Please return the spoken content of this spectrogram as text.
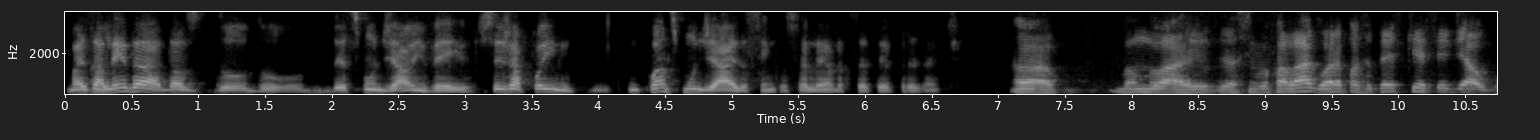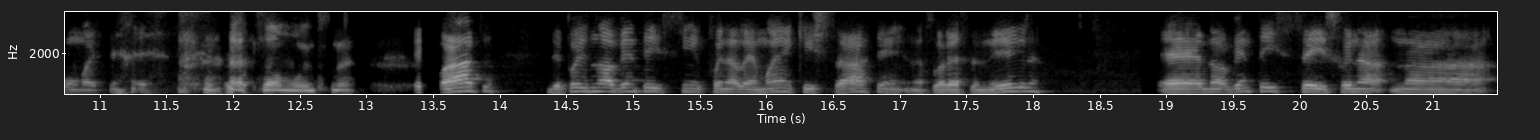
Mas é. além da, das, do, do, desse Mundial em veio, você já foi em, em, quantos mundiais, assim, que você lembra que você teve presente? Ah, vamos lá, eu, assim, vou falar agora, posso até esquecer de algum, mas... São muitos, né? Quatro, depois em 95 foi na Alemanha, Kickstarter, na Floresta Negra. É, 96 foi na, na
